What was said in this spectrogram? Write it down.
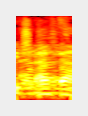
MSYH FM.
